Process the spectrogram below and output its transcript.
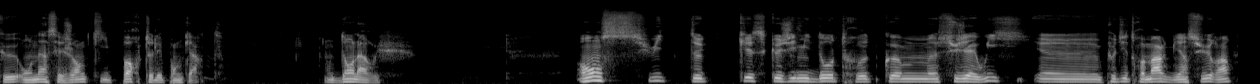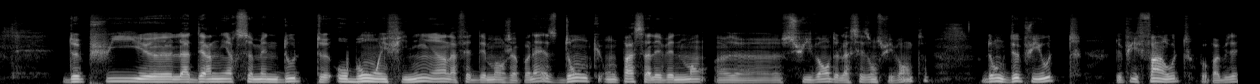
qu'on a ces gens qui portent les pancartes dans la rue. Ensuite, Qu'est-ce que j'ai mis d'autre comme sujet? Oui, euh, petite remarque bien sûr. Hein. Depuis euh, la dernière semaine d'août, au bon est fini, hein, la fête des morts japonaise. Donc on passe à l'événement euh, suivant de la saison suivante. Donc depuis août, depuis fin août, faut pas abuser.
